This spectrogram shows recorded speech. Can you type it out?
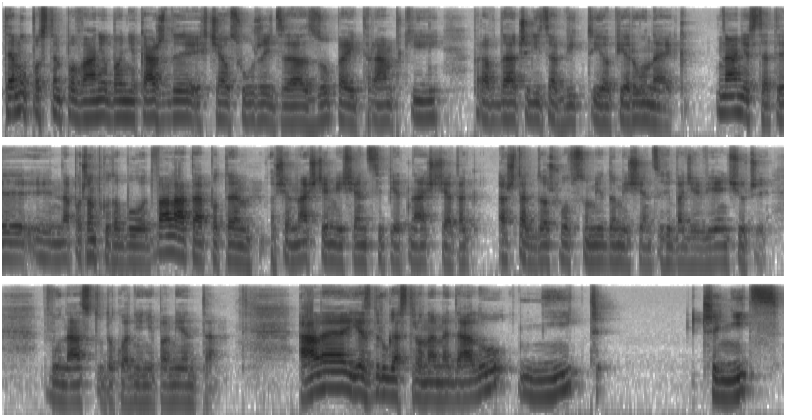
temu postępowaniu, bo nie każdy chciał służyć za zupę i trampki, prawda, czyli za wikt i opierunek. No a niestety y, na początku to było 2 lata, potem 18 miesięcy, 15, a tak, aż tak doszło w sumie do miesięcy chyba 9 czy 12, dokładnie nie pamiętam. Ale jest druga strona medalu, nikt czy nic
